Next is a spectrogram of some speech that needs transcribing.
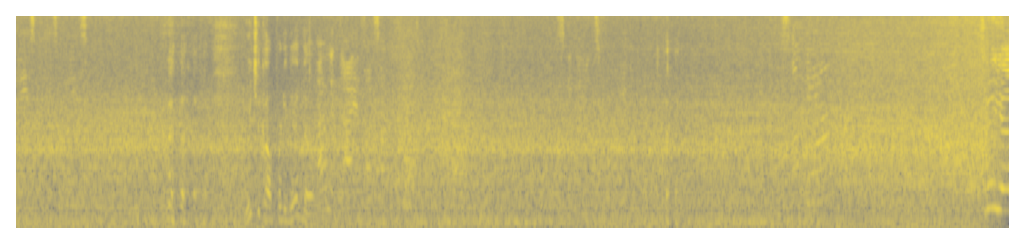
Please, please, please. We took off pretty good though. I would die if I saw that. Speed limit's 40. Slow down. See ya.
